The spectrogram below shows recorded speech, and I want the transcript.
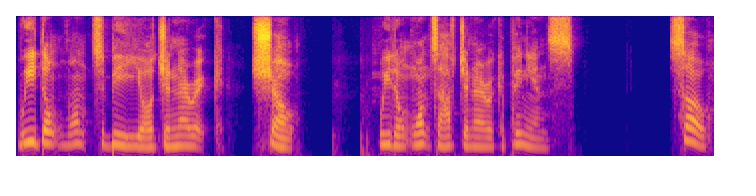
We don't want to be your generic show. We don't want to have generic opinions. So,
